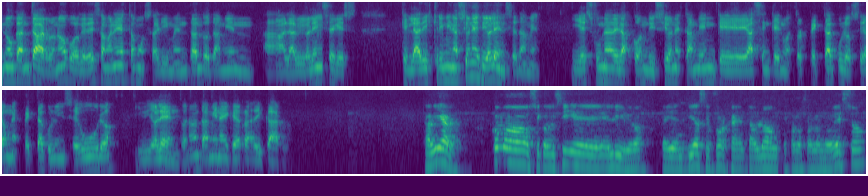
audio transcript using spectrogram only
no cantarlo, ¿no? Porque de esa manera estamos alimentando también a la violencia, que es que la discriminación es violencia también. Y es una de las condiciones también que hacen que nuestro espectáculo sea un espectáculo inseguro y violento, ¿no? También hay que erradicarlo. Javier, ¿cómo se consigue el libro? La identidad se forja en el tablón, que estamos hablando de eso.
